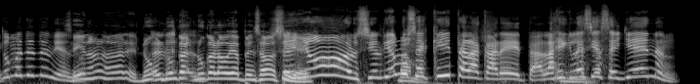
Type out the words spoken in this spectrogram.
¿Tú me estás entendiendo? Sí, no, no, dale. Nu- El nunca, nunca lo había pensado así. ¿eh? Señor, si el diablo Vamos. se quita la careta, las iglesias se llenan.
